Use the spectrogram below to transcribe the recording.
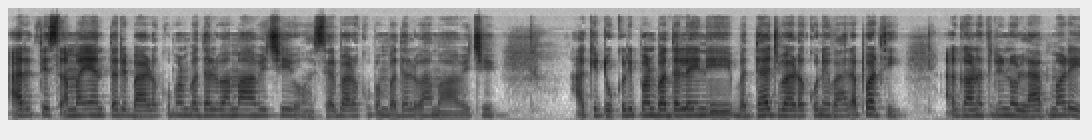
આ રીતે સમયાંતરે બાળકો પણ બદલવામાં આવે છે, હોશિયાર બાળકો પણ બદલવામાં આવે છે. આખી ટુકડી પણ બદલાઈને બધા જ બાળકોને વારા પરથી આ ગણતરીનો લાભ મળે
